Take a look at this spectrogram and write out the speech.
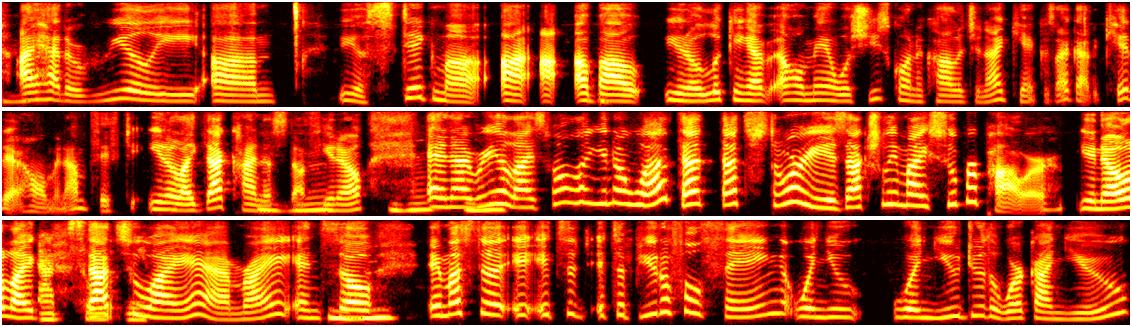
Mhm. I had a really um, you know stigma uh, uh, about you know looking at oh man well she's going to college and i can't because i got a kid at home and i'm 15 you know like that kind of stuff you know Mhm. and i Mhm. realized well you know what that that story is actually my superpower you know like that's who i am right and so Mhm. it must have it, it's a it's a beautiful thing when you when you do the work on you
